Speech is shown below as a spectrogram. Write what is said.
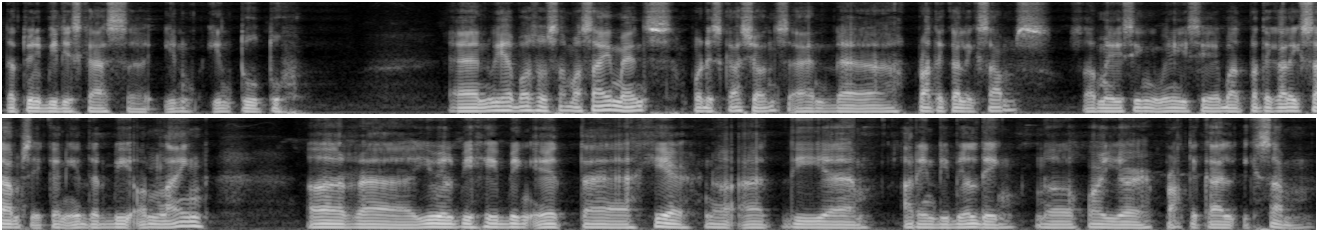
that will be discussed uh, in in tutu. And we have also some assignments for discussions and uh, practical exams. So amazing when you say about practical exams, it can either be online or uh, you will be having it uh, here no, at the um, R&D building no, for your practical exam.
